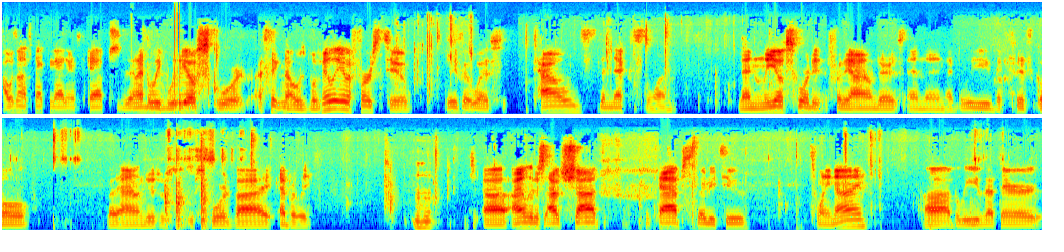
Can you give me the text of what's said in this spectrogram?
I was not expecting that against the Caps. Then I believe Leo scored. I think no, it was Beauvillier the first two. I believe it was Towns the next one. Then Leo scored it for the Islanders, and then I believe the fifth goal by the Islanders was, was scored by Eberle. Mhm. Uh, Islanders outshot the Caps 32-29. Uh, I believe that they're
